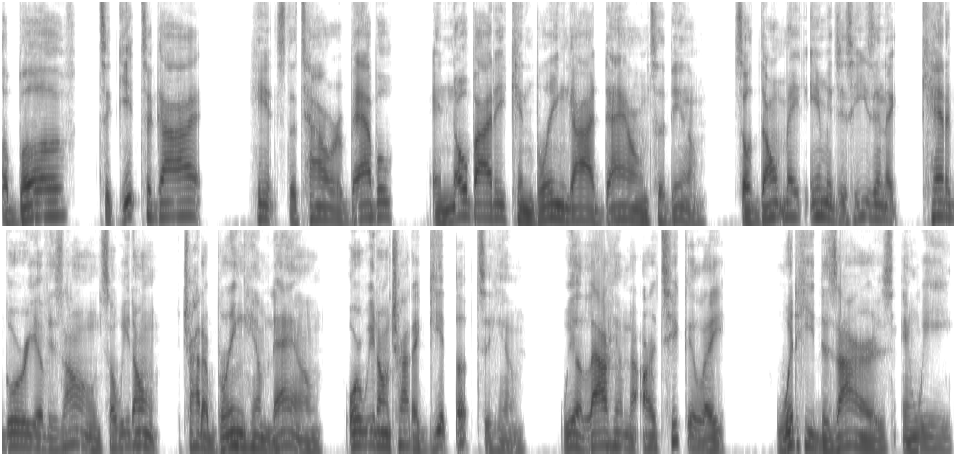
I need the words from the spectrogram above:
above to get to God, hence the Tower of Babel, and nobody can bring God down to them. So don't make images. He's in a category of his own. So we don't try to bring him down or we don't try to get up to him. We allow him to articulate what he desires and we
